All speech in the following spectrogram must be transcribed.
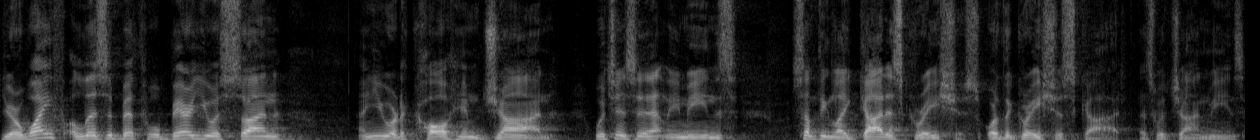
Your wife, Elizabeth, will bear you a son, and you are to call him John, which incidentally means something like God is gracious or the gracious God. That's what John means.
